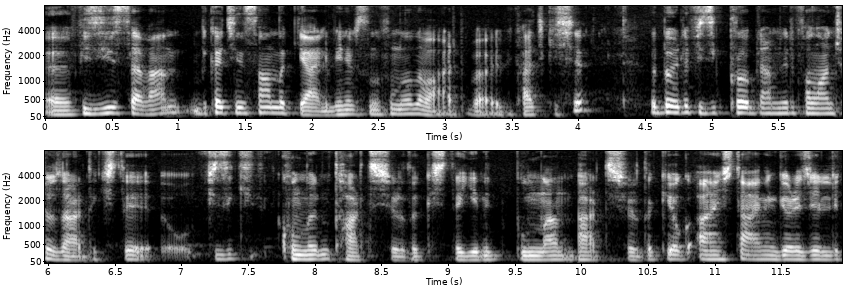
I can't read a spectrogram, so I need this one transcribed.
e, fiziği seven birkaç insanlık yani benim sınıfımda da vardı böyle birkaç kişi. Ve böyle fizik problemleri falan çözerdik. İşte fizik konularını tartışırdık. İşte yeni bulunan tartışırdık. Yok Einstein'ın görecelilik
